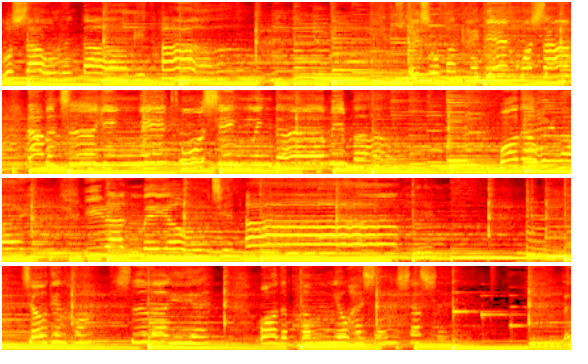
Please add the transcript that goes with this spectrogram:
多少人打给他？随手翻开电话上那本指引迷途心灵的电话撕了一夜，我的朋友还剩下谁？冷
